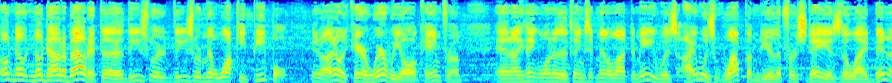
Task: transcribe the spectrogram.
Oh no, no doubt about it. Uh, these were these were Milwaukee people. You know, I don't care where we all came from. And I think one of the things that meant a lot to me was I was welcomed here the first day as though I'd been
